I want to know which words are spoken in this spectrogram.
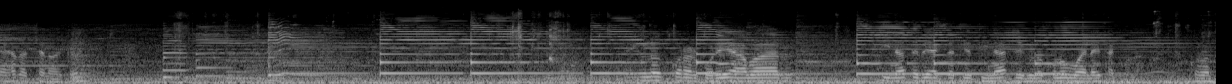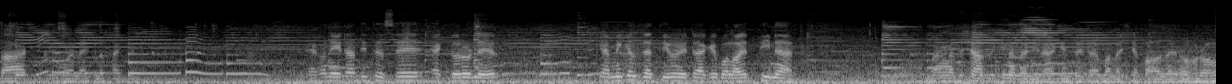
দেখা যাচ্ছে না হয়তো। এগুলো করার পরে আবার টিনা দেবে এক জাতীয় টিনা, যেগুলো কোনো ময়লাই থাকবে না। কোনো দাগ ময়লা এগুলো থাকবে না। এখন এটা দিতেছে এক ধরনের কেমিক্যাল জাতীয় এটাকে বলা হয় তিনার বাংলাদেশে আছে কিনা জানি না, কিন্তু এটা মালয়েশিয়া পাওয়া যায় রহরহ।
